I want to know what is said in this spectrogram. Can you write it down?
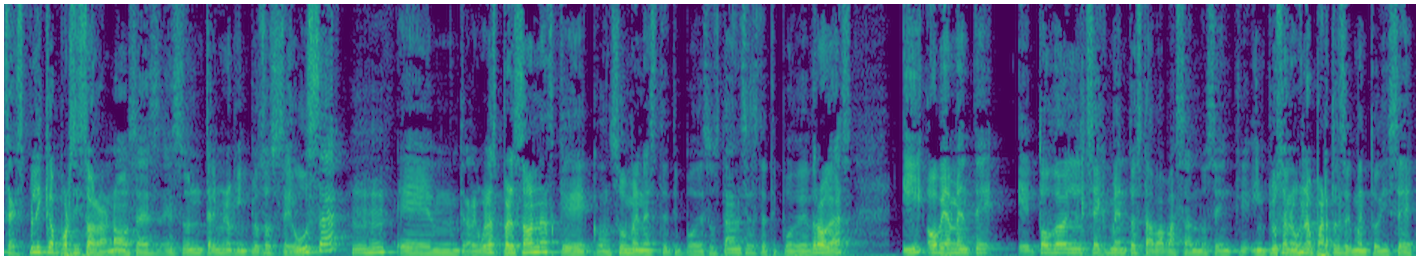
se explica por sí solo, ¿no? O sea, es, es un término que incluso se usa en- entre algunas personas que consumen este tipo de sustancias, este tipo de drogas. Y obviamente eh, todo el segmento estaba basándose en que, incluso en alguna parte del segmento dice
